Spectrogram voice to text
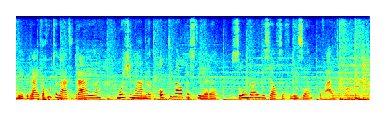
om je bedrijf goed te laten draaien, moet je namelijk optimaal presteren zonder jezelf te verliezen of uit te vallen.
